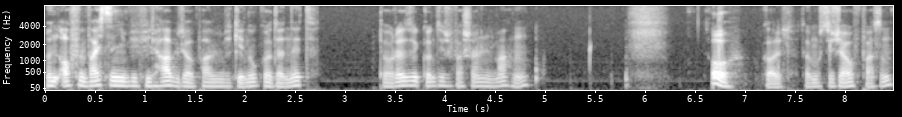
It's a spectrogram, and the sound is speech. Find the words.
Und offen weiß ich nicht, wie viel habe ich, ob haben wir genug oder nicht. Theoretisch könnte ich wahrscheinlich machen. Oh, Gold. Da musste ich aufpassen.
